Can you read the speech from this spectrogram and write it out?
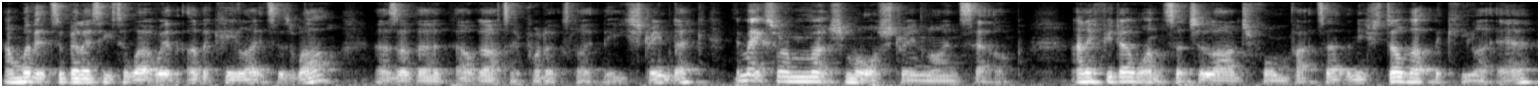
And with its ability to work with other keylights as well as other Elgato products like the Stream Deck, it makes for a much more streamlined setup. And if you don't want such a large form factor, then you've still got the Keylight Air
